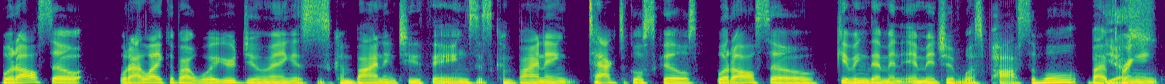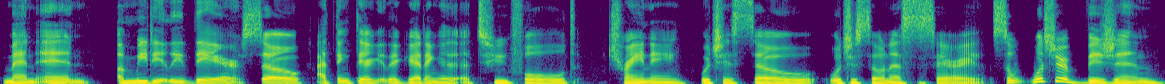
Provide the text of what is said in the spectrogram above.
but also what I like about what you're doing is, is combining two things. It's combining tactical skills, but also giving them an image of what's possible by Yes. bringing men in immediately there. So I think they're they're getting a, a twofold training, which is so which is so necessary. So what's your vision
